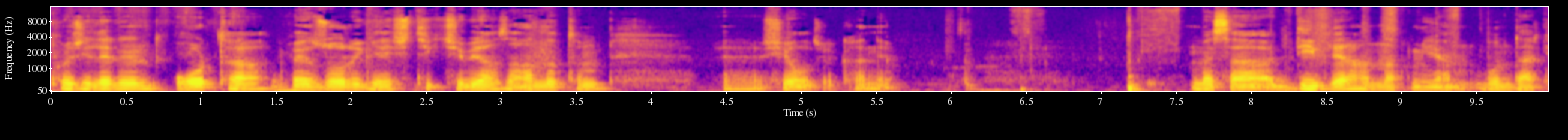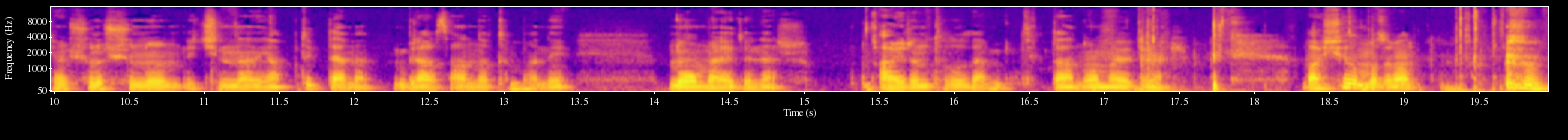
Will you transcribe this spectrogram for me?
projelerinin orta ve zor geliştikçe biraz da anlatım e, şey olacak hani mesela divleri anlatmayacağım. Bunu derken şunu şunun içinden yaptık demem. Biraz anlatım hani normale döner. Ayrıntılıdan bir tık daha normale döner. Başlayalım o zaman.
